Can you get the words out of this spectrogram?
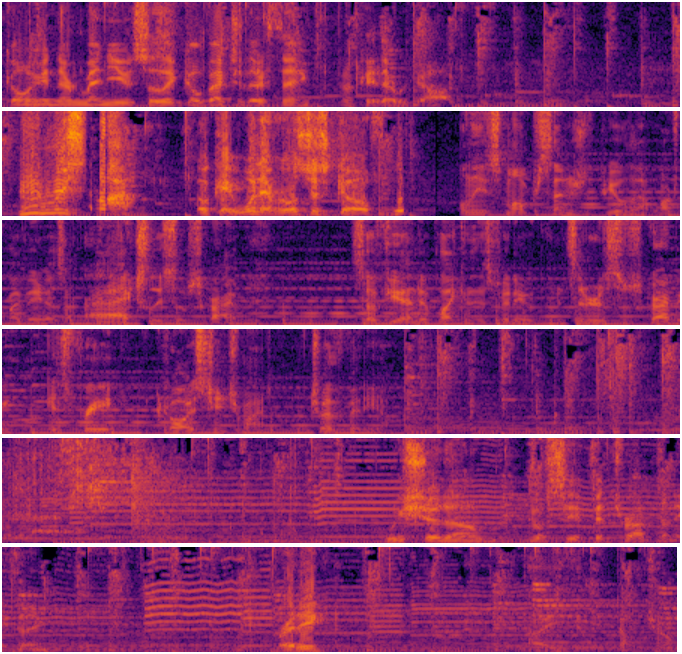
going in their menu so they go back to their thing. Okay, there we go. You didn't restock! Okay, whatever, let's just go. Only a small percentage of people that watch my videos are actually subscribed. So if you end up liking this video, consider subscribing. It's free, you could always change your mind. Enjoy the video. We should, um, go see if it dropped anything. Ready? Uh, you can don't jump.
